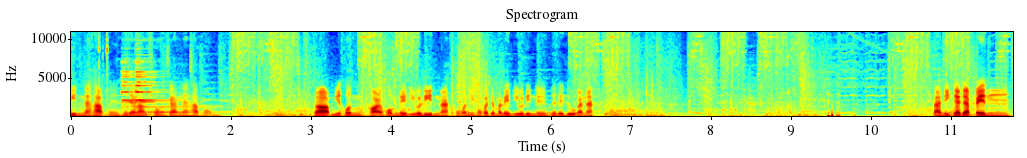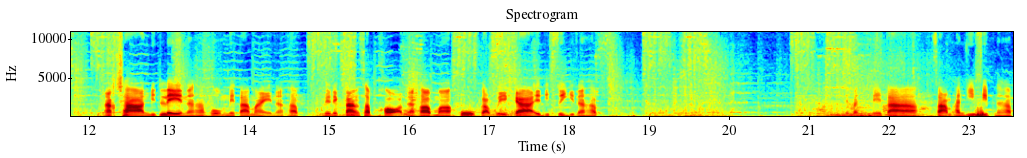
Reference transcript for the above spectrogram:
ลินนะครับให้เพื่อนๆได้รับชมกันนะครับผม ก็มีคนขอให้ผมเล่นอีเวลินนะผมวันนี้ผมก็จะมาเล่นอีเวลินให้เพื่อนๆได้ดูกันนะตอนนี้ก็จะเป็นอักชานมิดเลนนะครับผมเมตาใหม่นะครับเรเนกตันซับพอร์ตนะครับมาคู่กับเวก้าเอดีซีนะครับนี่มันเมตา3020 นะครับ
